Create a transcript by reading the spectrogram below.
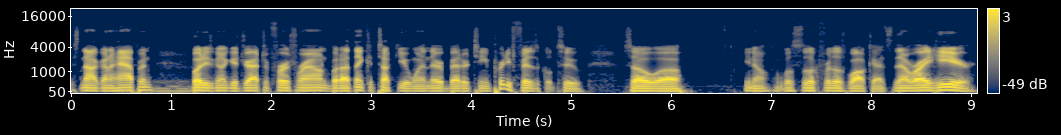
It's not going to happen, Mm-hmm. but he's going to get drafted first round. But I think Kentucky will win. They're a better team, pretty physical too. So, uh, you know, we'll still look for those Wildcats. Now, right here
